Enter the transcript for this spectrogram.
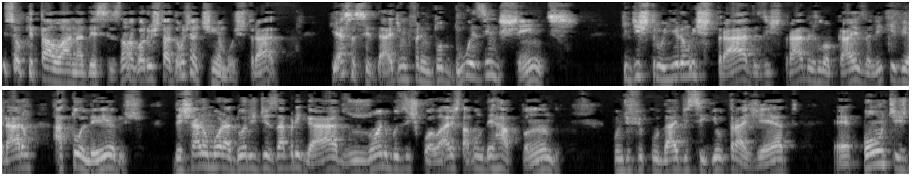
Isso é o que está lá na decisão. Agora, o Estadão já tinha mostrado que essa cidade enfrentou duas enchentes que destruíram estradas, estradas locais ali que viraram atoleiros, deixaram moradores desabrigados, os ônibus escolares estavam derrapando, com dificuldade de seguir o trajeto é, pontes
